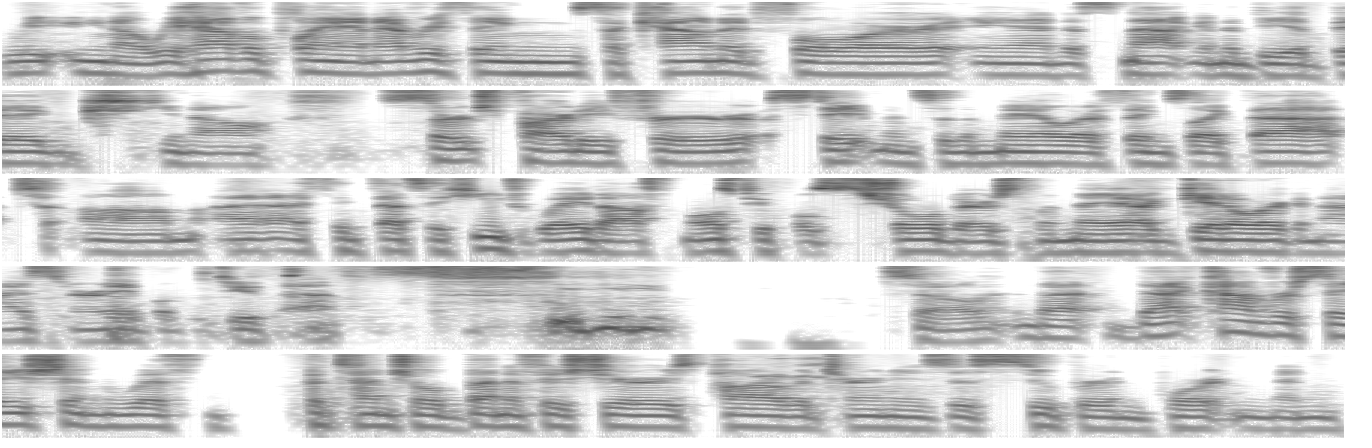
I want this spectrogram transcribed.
we you know we have a plan everything's accounted for and it's not going to be a big you know search party for statements in the mail or things like that um, I, I, think that's a huge weight off most people's shoulders when they get organized and are able to do that so that that conversation with potential beneficiaries power of attorneys is super important and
